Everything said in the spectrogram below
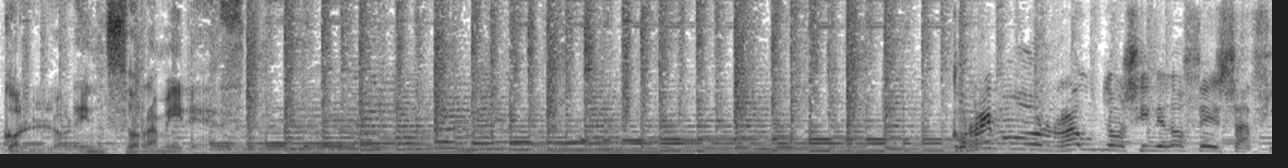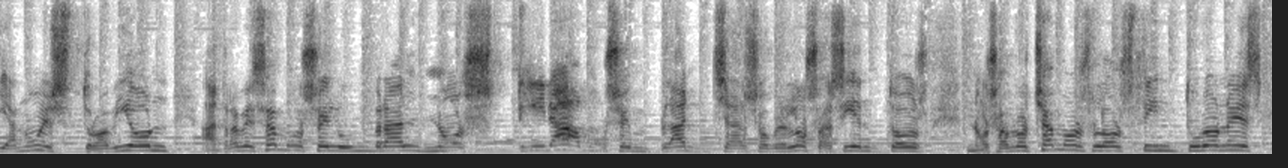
Con Lorenzo Ramírez. Corremos raudos y veloces hacia nuestro avión, atravesamos el umbral, nos tiramos en plancha sobre los asientos, nos abrochamos los cinturones,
